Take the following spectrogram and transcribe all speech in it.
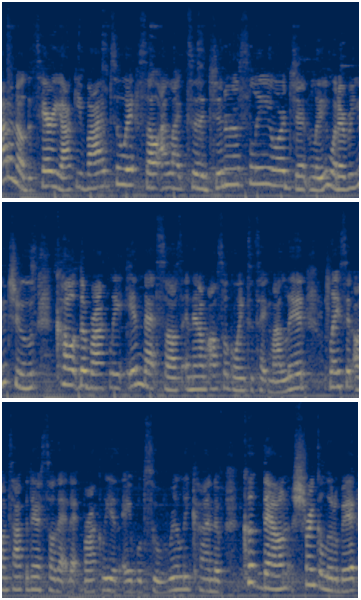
I don't know, the teriyaki vibe to it. So I like to generously or gently, whatever you choose, coat the broccoli in that sauce. And then I'm also going to take my lid, place it on top of there so that that broccoli is able to really kind of cook down, shrink a little bit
